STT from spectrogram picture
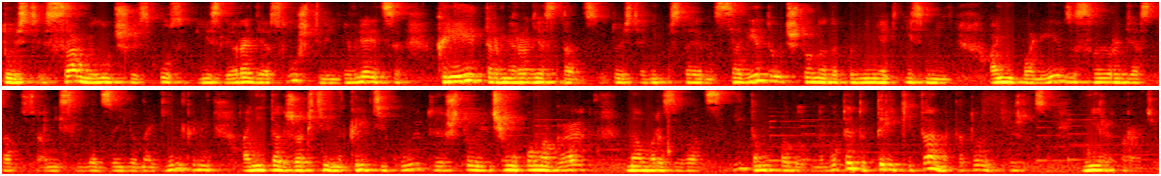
то есть самый лучший способ, если радиослушатели являются креаторами радиостанции, то есть они постоянно советуют, что надо поменять, изменить, они болеют за свою радиостанцию, они следят за ее новинками, они также активно критикуют, что, чему помогают нам развиваться и тому подобное. Вот это три кита, на которых держится мир радио.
